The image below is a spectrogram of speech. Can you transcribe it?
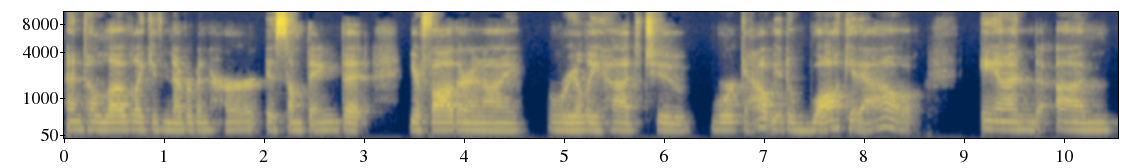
and to love like you've never been hurt is something that your father and I really had to work out. We had to walk it out. And um,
